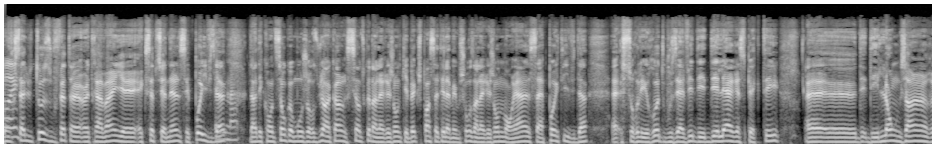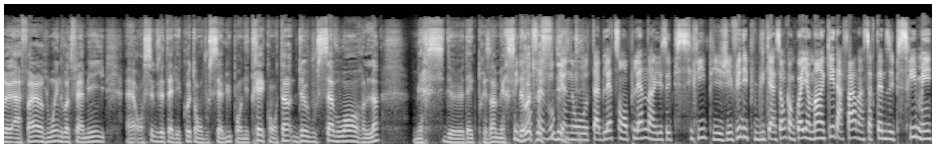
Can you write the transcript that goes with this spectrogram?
on Oui. vous salue tous, vous faites un, un travail euh, exceptionnel, c'est pas évident. Absolument. Dans des conditions comme aujourd'hui, encore ici, en tout cas dans la région de Québec, je pense que c'était la même chose dans la région de Montréal, ça n'a pas été évident. Euh, sur les routes, vous avez des délais à respecter, euh, des, des longues heures euh, à faire, loin de votre famille. Euh, on sait que vous êtes à l'écoute, on vous salue, on est très content de vous savoir là. Merci d'être présent. Merci de votre à vous fidélité. que nos tablettes sont pleines dans les épiceries. Puis j'ai vu des publications comme quoi il y a manqué d'affaires dans certaines épiceries. Mais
